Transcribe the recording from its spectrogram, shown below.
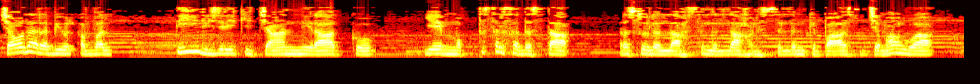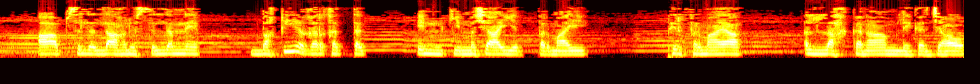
چودہ ربیع الاول، تین ہجری کی چاندنی رات کو یہ مختصر سا دستہ رسول اللہ صلی اللہ علیہ وسلم کے پاس جمع ہوا۔ آپ صلی اللہ علیہ وسلم نے بقی غرقت تک ان کی مشائیت فرمائی۔ پھر فرمایا، اللہ کا نام لے کر جاؤ،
